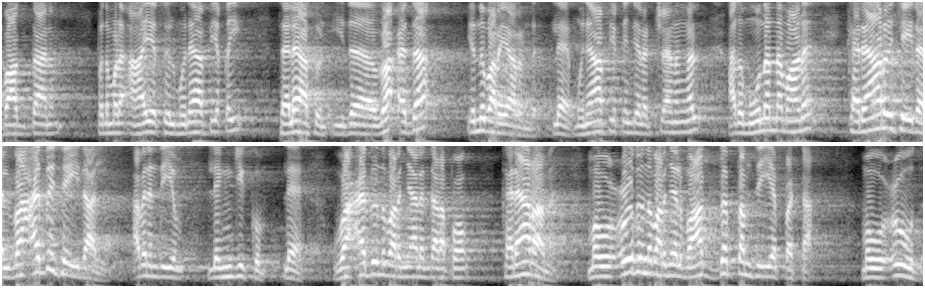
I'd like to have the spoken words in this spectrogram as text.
വാഗ്ദാനം. ഇപ്പം നമ്മൾ ആയത്തുൽ മുനാഫിഖി തലാത്തുൻ ഇത് വഅദ എന്ന് പറയാറുണ്ട്. അല്ലേ? മുനാഫിഖിന്റെ ലക്ഷണങ്ങൾ അത് മൂന്നെണ്ണമാണ്. കരാറ് ചെയ്താൽ വഅദ് ചെയ്താൽ അവൻ എന്ത് ചെയ്യും? ലംഘിക്കും. അല്ലേ? വഅദ് എന്ന് പറഞ്ഞാൽ എന്താണ് അപ്പോൾ കരാറാണ്. മൗഊദ് എന്ന് പറഞ്ഞാൽ വാഗ്ദത്തം ചെയ്യപ്പെട്ട മൗഊദ്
